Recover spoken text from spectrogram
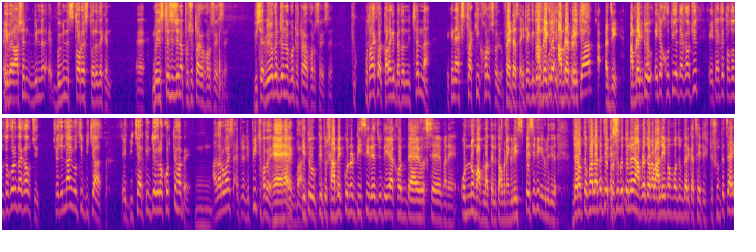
এবার আসেন বিভিন্ন বিভিন্ন স্তরে স্তরে দেখেন। ম্যাজিস্ট্রেসির জন্য প্রচুর টাকা খরচ হয়েছে। বিচার বিভাগের জন্য প্রচুর টাকা খরচ হয়েছে। কোথায় তারা কি বেতন নিচ্ছেন না? এখানে এক্সট্রা কি খরচ হলো? এটা কিন্তু আমরা এটা জি আমরা একটু এটা- খতিয়ে দেখা উচিত এটাকে তদন্ত করে দেখা উচিত। সেজন্য আমি বলছি বিচার। এই বিচার কিন্তু এগুলো করতে হবে। আদারওয়াইজ রিপিট হবে হ্যাঁ হ্যাঁ। কিন্তু কিন্তু সাবেক কোন ডিসি রে যদি এখন দেয় হচ্ছে মানে অন্য মামলা তাহলে তখন এগুলি স্পেসিফিক এগুলি দিতে জনাব তোফাল আহমেদ যে প্রসঙ্গ তুললেন আমরা জনাব আলী ইমাম মজুমদারের কাছে এটা একটু শুনতে চাই।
